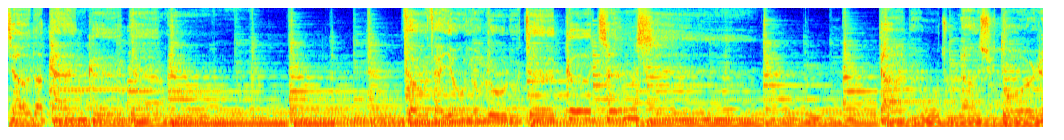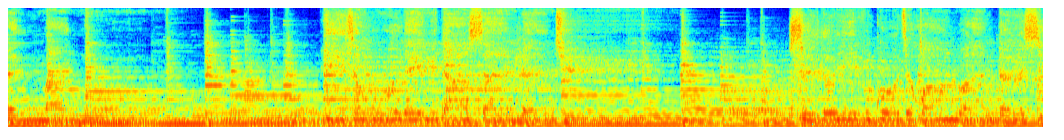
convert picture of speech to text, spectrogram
坷的心敲打坎坷的路，走在庸庸碌碌这个城市，大地无助让许多人盲目。一场午后雷雨打散人群。湿透衣服裹着慌乱的心，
